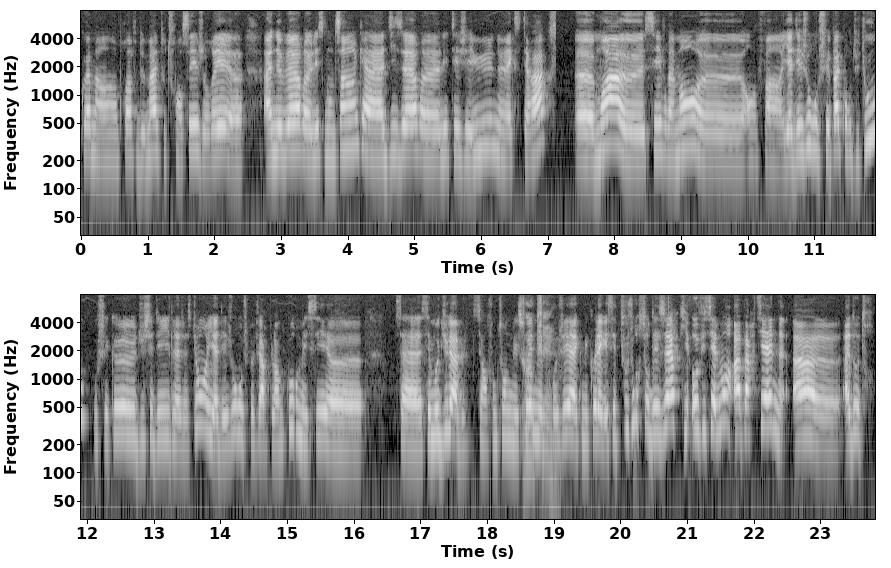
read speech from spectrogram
comme un prof de maths ou de français, j'aurai euh, à 9h les secondes 5, à 10h les TG1, euh, etc. Moi, c'est vraiment, enfin, il y a des jours où je fais pas cours du tout, où je fais que du CDI de la gestion. Il y a des jours où je peux faire plein de cours, mais c'est c'est modulable. C'est en fonction de mes souhaits, de mes projets avec mes collègues. Et c'est toujours sur des heures qui officiellement appartiennent à, euh, à d'autres.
